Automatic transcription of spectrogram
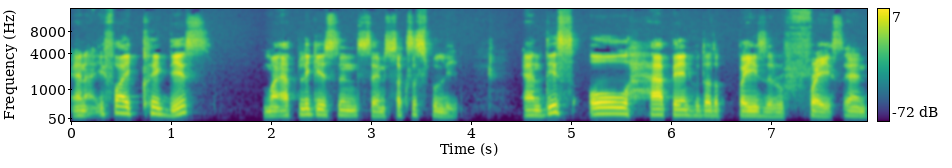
and if I click this my application sent successfully and this all happened without a page refresh and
